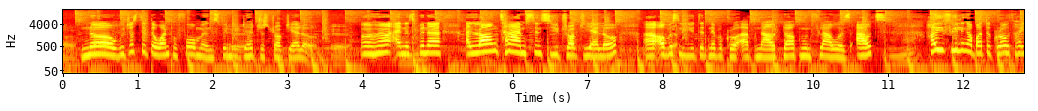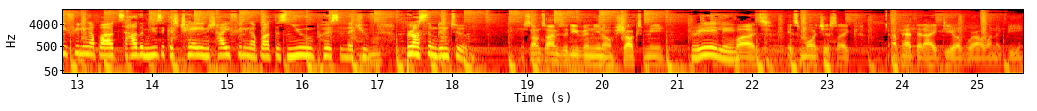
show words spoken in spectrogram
No. No, we just did the one performance when you had just dropped Yellow. Yeah. Uh huh. And it's been a, a long time since you dropped Yellow. Uh, obviously, you did Never Grow Up. Now, Dark Moon Flowers out. Mm-hmm. How are you feeling about the growth? How are you feeling about how the music has changed? How are you feeling about this new person that you've Mm-hmm. blossomed into? Sometimes it even, you know, shocks me, Really? but it's more just like I've had that idea of where I want to be.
